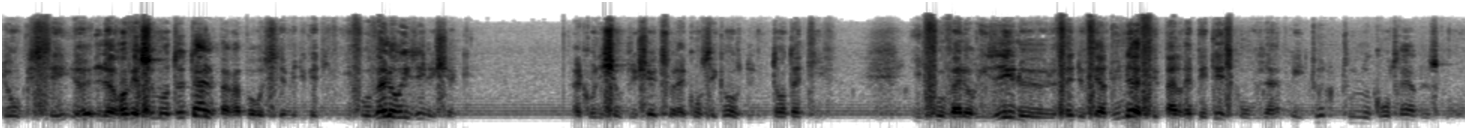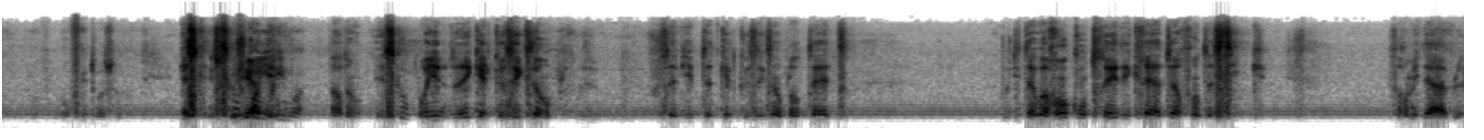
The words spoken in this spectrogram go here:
donc, c'est le renversement total par rapport au système éducatif. Il faut valoriser l'échec, à condition que l'échec soit la conséquence d'une tentative il faut valoriser le, fait de faire du neuf et pas de répéter ce qu'on vous a appris. Tout, le contraire de ce qu'on fait trop souvent. Est-ce que, j'ai appris, moi? Pardon. Est-ce que vous pourriez nous donner quelques exemples? Vous, aviez peut-être quelques exemples en tête. Vous dites avoir rencontré des créateurs fantastiques, formidables.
